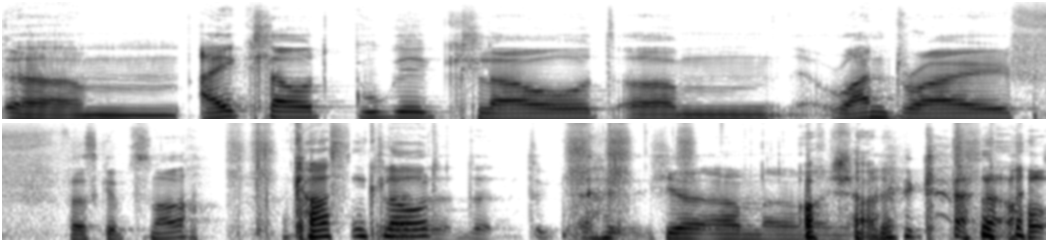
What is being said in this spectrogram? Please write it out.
ähm, iCloud, Google Cloud, ähm, OneDrive, was gibt's noch? Carsten Cloud. Äh, d- d- hier, ähm, ähm, Ach, schade. genau,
